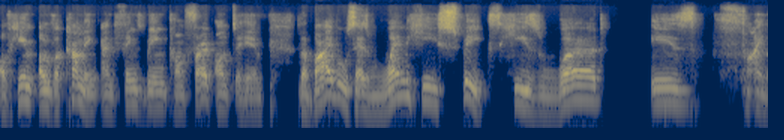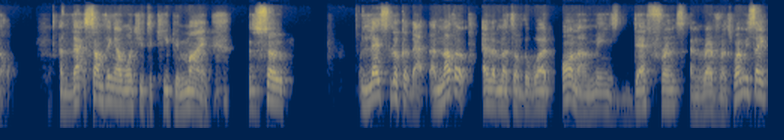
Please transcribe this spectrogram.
of him overcoming and things being conferred onto him the bible says when he speaks his word is final. And that's something i want you to keep in mind. So let's look at that. Another element of the word honor means deference and reverence. When we say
